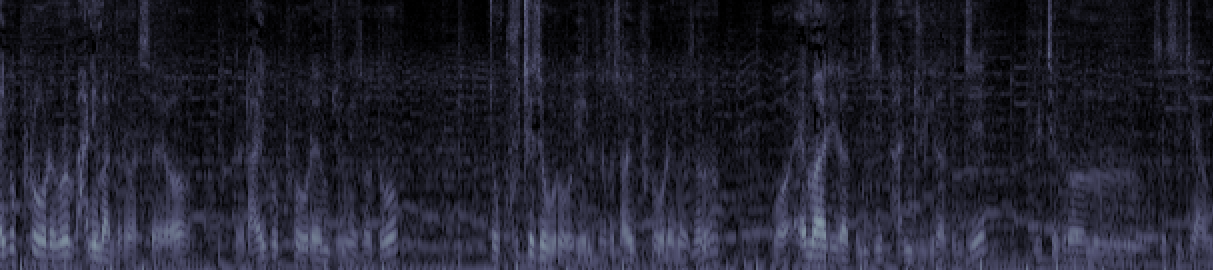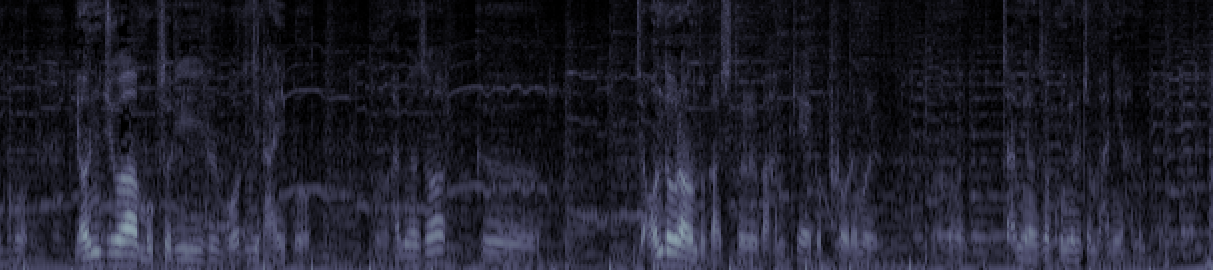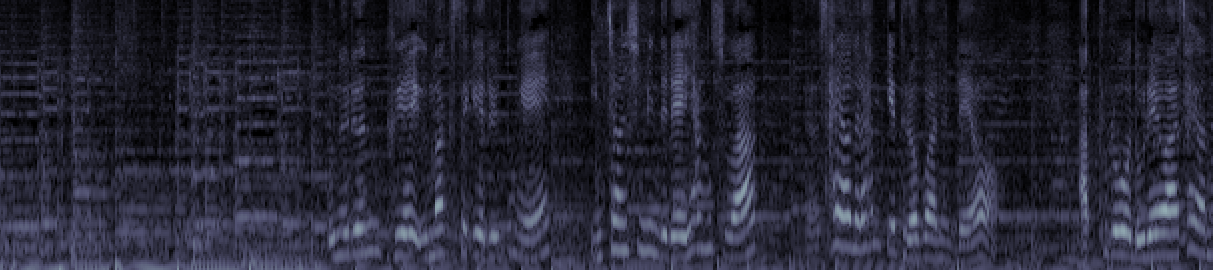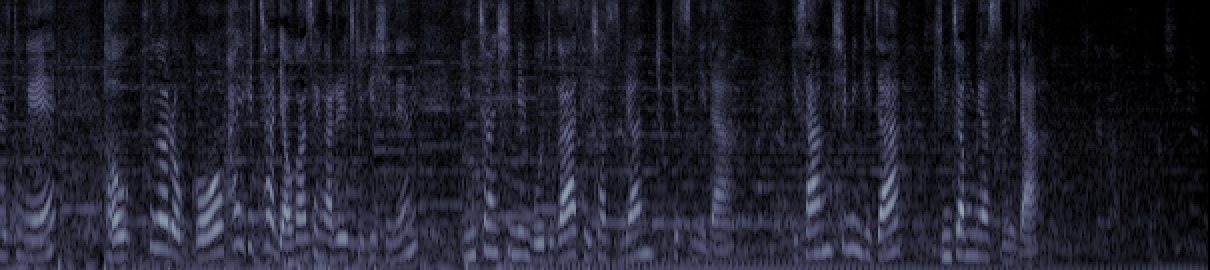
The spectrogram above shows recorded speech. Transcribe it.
라이브 프로그램을 많이 만들어 놨어요. 라이브 프로그램 중에서도 좀 구체적으로 예를 들어서 저희 프로그램에서는 뭐 MR이라든지 반죽이라든지 일체 그런 것을 쓰지 않고 연주와 목소리를 뭐든지 라이브 어, 하면서 그 이제 언더그라운드 가수들과 함께 그 프로그램을 어, 짜면서 공연을 좀 많이 하는 편입니다. 오늘은 그의 음악 세계를 통해 인천 시민들의 향수와 어, 사연을 함께 들어보았는데요. 앞으로 노래와 사연을 통해 더욱 풍요롭고 활기찬 여가 생활을 즐기시는 인천 시민 모두가 되셨으면 좋겠습니다. 이상 시민기자 김정미였습니다.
